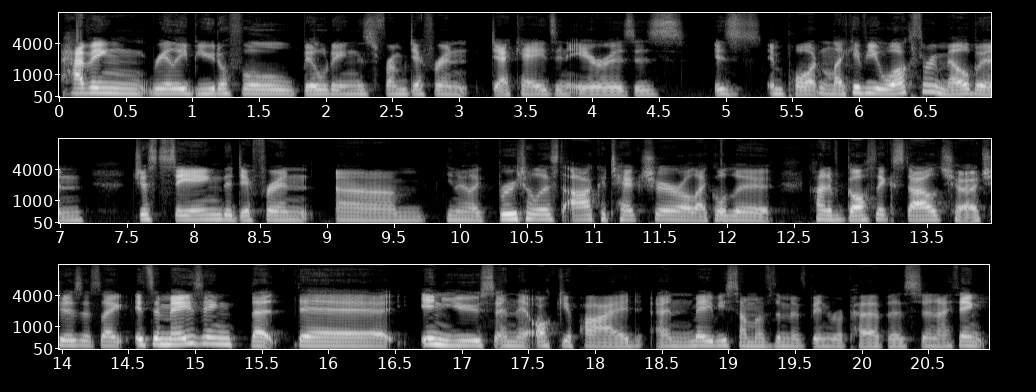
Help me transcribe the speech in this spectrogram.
having really beautiful buildings from different decades and eras is is important. Like if you walk through melbourne just seeing the different um, you know like brutalist architecture or like all the kind of gothic style churches it's like it's amazing that they're in use and they're occupied and maybe some of them have been repurposed. And i think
